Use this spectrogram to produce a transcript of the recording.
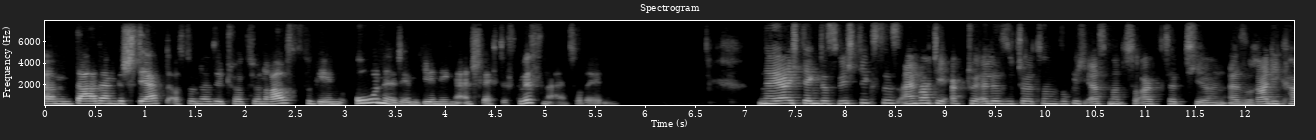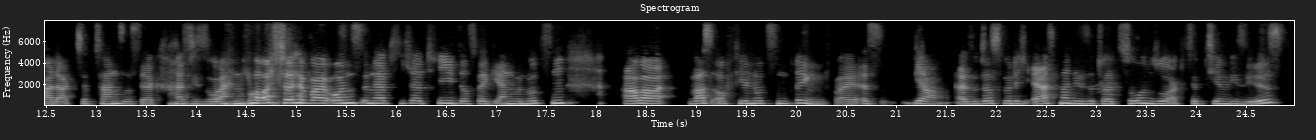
ähm, da dann gestärkt aus so einer Situation rauszugehen, ohne demjenigen ein schlechtes Gewissen einzureden? Naja, ich denke, das Wichtigste ist einfach die aktuelle Situation wirklich erstmal zu akzeptieren. Also radikale Akzeptanz ist ja quasi so ein Wort bei uns in der Psychiatrie, das wir gern benutzen, aber was auch viel Nutzen bringt, weil es, ja, also das würde ich erstmal die Situation so akzeptieren, wie sie ist,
